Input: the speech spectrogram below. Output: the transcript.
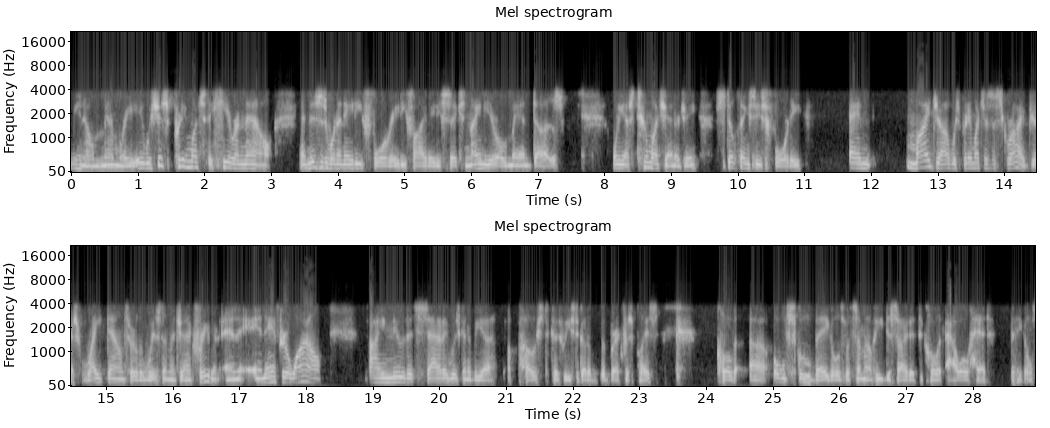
you know, memory. It was just pretty much the here and now. And this is what an 84, 85, 86, 90 year old man does when he has too much energy, still thinks he's 40. And my job was pretty much as a scribe, just write down sort of the wisdom of Jack Friedman. And and after a while, I knew that Saturday was going to be a, a post because we used to go to the breakfast place called uh, Old School Bagels, but somehow he decided to call it Owlhead Bagels.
